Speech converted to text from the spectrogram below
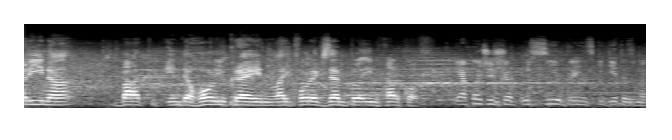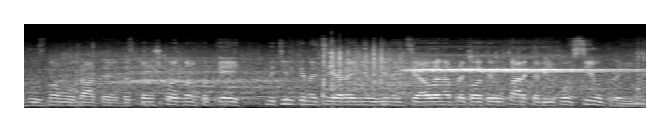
arena, but in the whole Ukraine, like for example in Kharkov. Я хочу, щоб усі українські діти змогли знову грати безперешкодно в хокей не тільки на цій арені у Вінниці, але, наприклад, і у Харкові, і по всій Україні.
